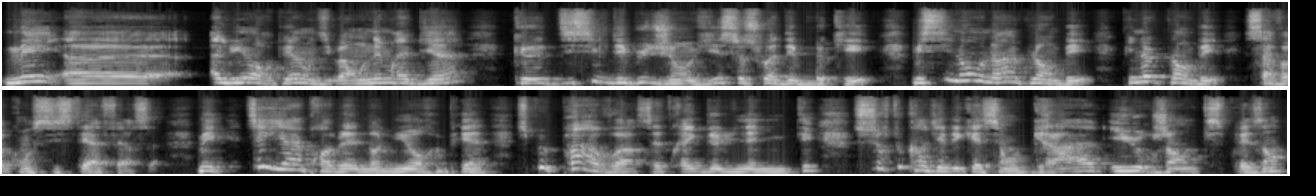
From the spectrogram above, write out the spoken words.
mais euh, à l'Union européenne, on dit, ben, on aimerait bien que d'ici le début de janvier, ce soit débloqué, mais sinon, on a un plan B, puis notre plan B, ça va consister à faire ça. Mais, tu sais, il y a un problème dans l'Union européenne. Tu peux pas avoir cette règle de l'unanimité, surtout quand il y a des questions graves et urgentes qui se présentent.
